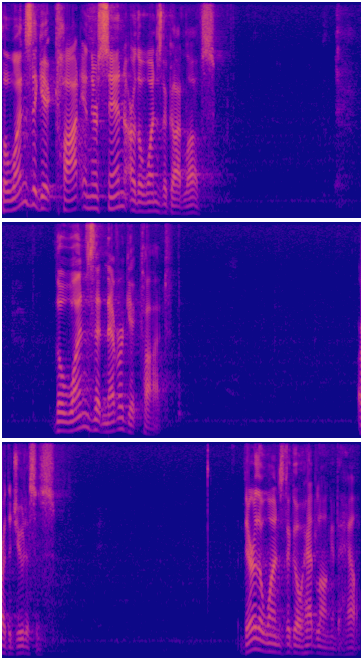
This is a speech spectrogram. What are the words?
the ones that get caught in their sin are the ones that God loves. The ones that never get caught are the Judases. They're the ones that go headlong into hell.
